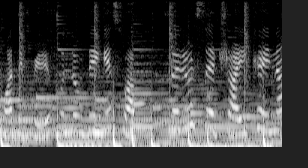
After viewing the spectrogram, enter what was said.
बहुत ही ब्यूटीफुल लुक देंगे। सो आप ज़रूर से ट्राई करना।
